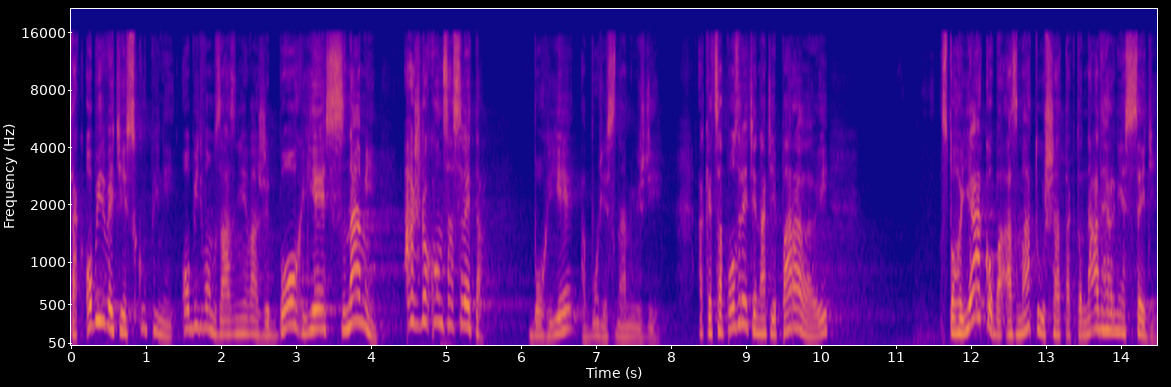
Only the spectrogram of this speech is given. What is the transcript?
tak obidve tie skupiny, obidvom zaznieva, že Boh je s nami až do konca sveta. Boh je a bude s nami vždy. A keď sa pozriete na tie paralely, z toho Jakoba a z Matúša, tak to nádherne sedí.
